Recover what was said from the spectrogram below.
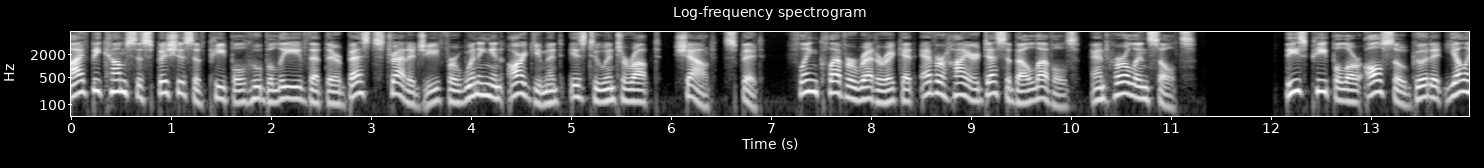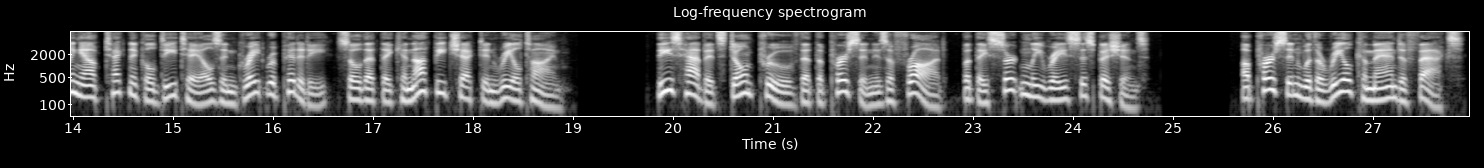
I've become suspicious of people who believe that their best strategy for winning an argument is to interrupt, shout, spit, fling clever rhetoric at ever higher decibel levels, and hurl insults. These people are also good at yelling out technical details in great rapidity so that they cannot be checked in real time. These habits don't prove that the person is a fraud, but they certainly raise suspicions. A person with a real command of facts,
